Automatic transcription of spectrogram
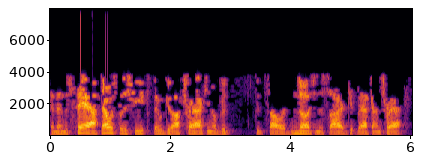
And then the staff, that was for the sheep. They would get off track, you know, good, good solid nudge in the side, get back on track.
